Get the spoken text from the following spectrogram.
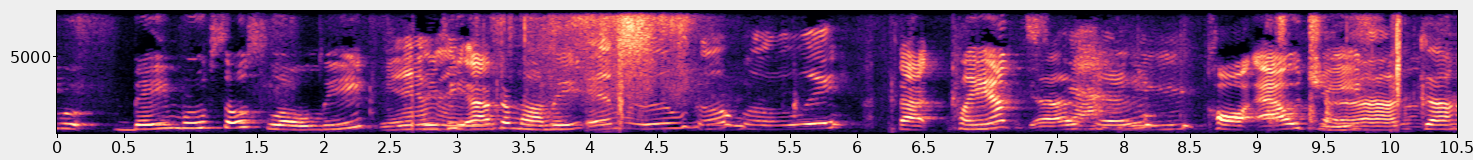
move, they move so slowly. Repeat after mommy. Em ưu số slowly. That plants dạ. called algae Dạ, con.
